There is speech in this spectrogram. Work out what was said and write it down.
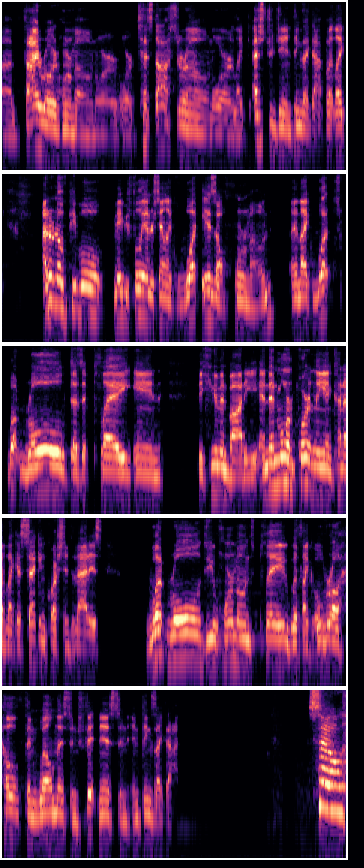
um, thyroid hormone or or testosterone or like estrogen things like that. But like i don't know if people maybe fully understand like what is a hormone and like what what role does it play in the human body? And then more importantly and kind of like a second question to that is what role do hormones play with like overall health and wellness and fitness and, and things like that so,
